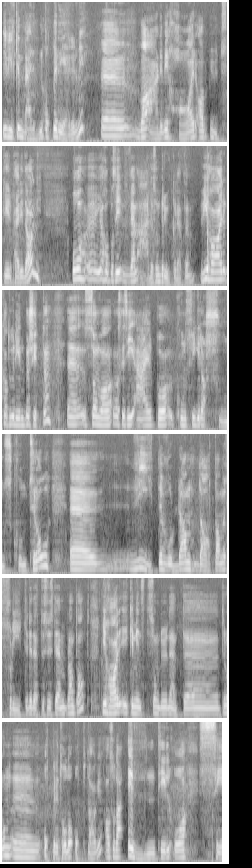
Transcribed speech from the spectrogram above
I hvilken verden opererer vi? Uh, hva er det vi har av utstyr per i dag? Og eh, jeg håper å si, hvem er det som bruker dette? Vi har kategorien beskytte, eh, som hva, skal jeg si, er på konfigurasjonskontroll. Eh, vite hvordan dataene flyter i dette systemet, bl.a. Vi har ikke minst, som du nevnte, Trond, opprettholde og oppdage. Altså da evnen til å se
